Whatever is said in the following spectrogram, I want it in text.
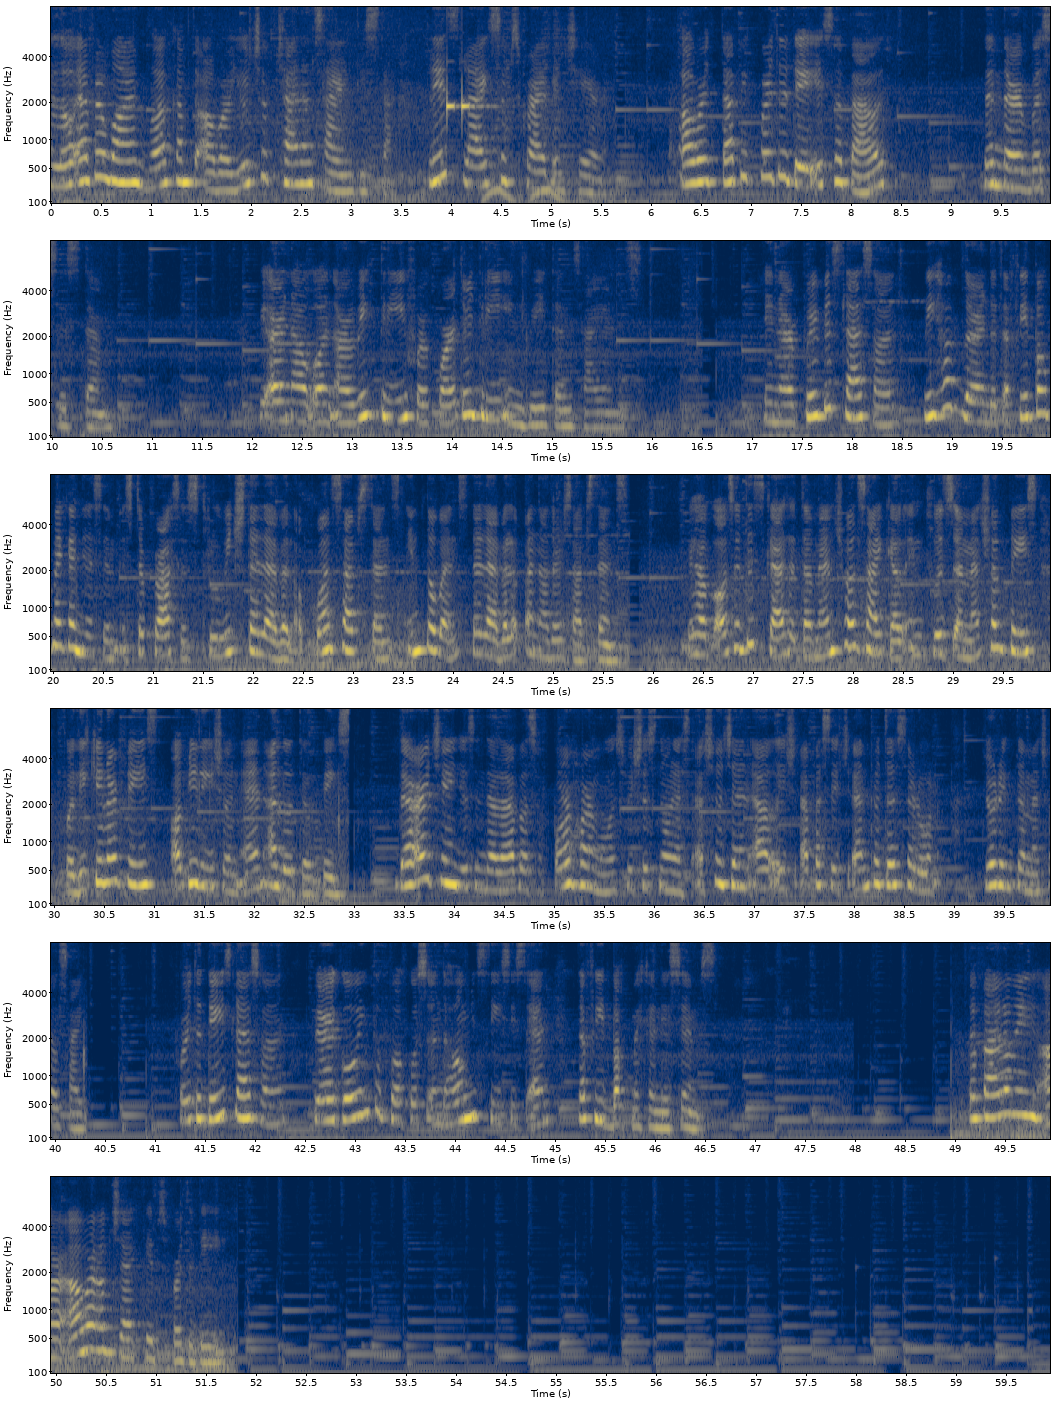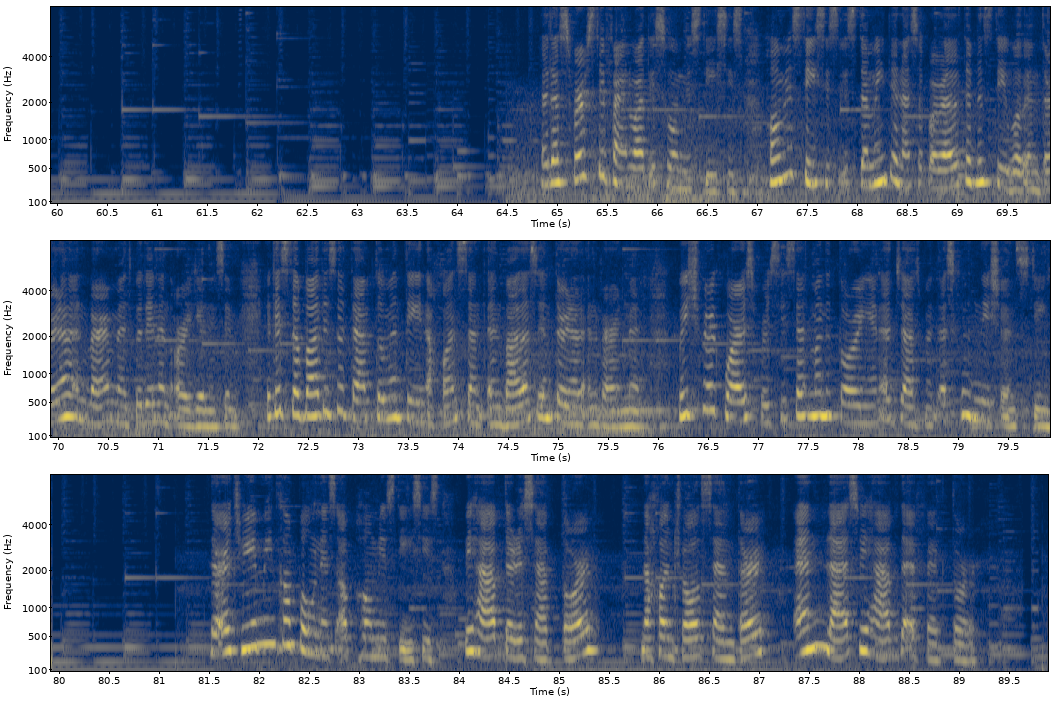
Hello everyone! Welcome to our YouTube channel Scientista. Please like, subscribe, and share. Our topic for today is about the nervous system. We are now on our week 3 for quarter 3 in grade 10 science. In our previous lesson, we have learned that a feedback mechanism is the process through which the level of one substance influences the level of another substance. We have also discussed that the menstrual cycle includes a menstrual phase, follicular phase, ovulation, and a luteal phase. There are changes in the levels of four hormones which is known as estrogen, LH, FSH, and progesterone during the menstrual cycle. For today's lesson, we are going to focus on the homeostasis and the feedback mechanisms. The following are our objectives for today. Let us first define what is homeostasis. Homeostasis is the maintenance of a relatively stable internal environment within an organism. It is the body's attempt to maintain a constant and balanced internal environment, which requires persistent monitoring and adjustment as conditions change. There are three main components of homeostasis. We have the receptor, the control center, and last we have the effector.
